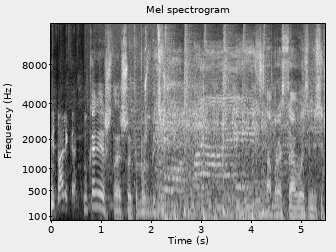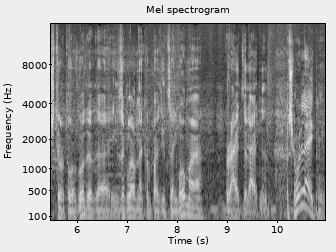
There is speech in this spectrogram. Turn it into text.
Металлика? Ну, конечно. Что это может быть? Образца 84 года, да, и заглавная композиция альбома Ride the Lightning. Почему Lightning?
